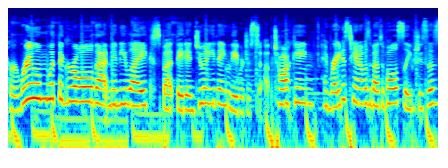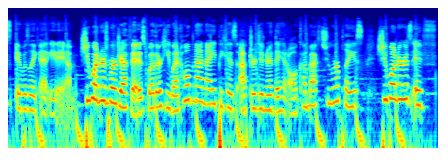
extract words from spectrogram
her room with the girl that Mindy likes, but they didn't do anything. They were just up talking. And right as Tana was about to fall asleep, she says it was like at 8 a.m. She wonders where Jeff is, whether he went home that night because after dinner they had all come back to her place. She wonders if,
